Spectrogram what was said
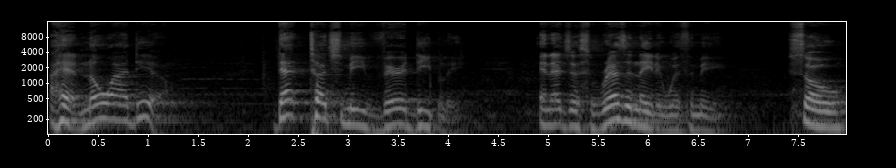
I had no idea. That touched me very deeply, and that just resonated with me. So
